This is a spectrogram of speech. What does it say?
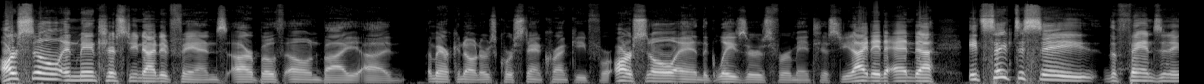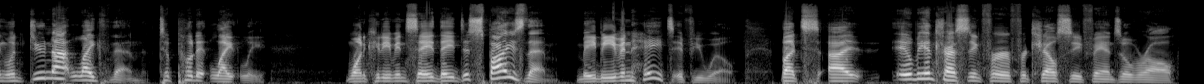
Arsenal and Manchester United fans are both owned by uh, American owners. Of course, Stan Kroenke for Arsenal and the Glazers for Manchester United. And uh, it's safe to say the fans in England do not like them, to put it lightly. One could even say they despise them, maybe even hate, if you will. But uh, it'll be interesting for, for Chelsea fans overall.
